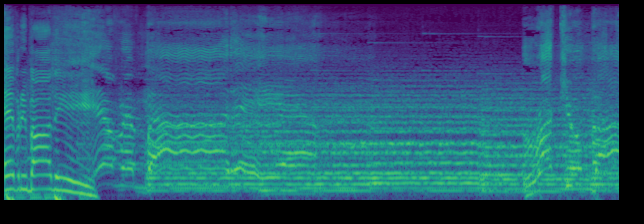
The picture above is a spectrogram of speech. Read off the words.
Everybody. Rock your body,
